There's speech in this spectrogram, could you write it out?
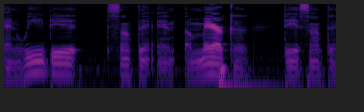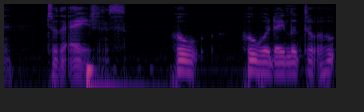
and we did something and America did something to the Asians, who who would they look to? Who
